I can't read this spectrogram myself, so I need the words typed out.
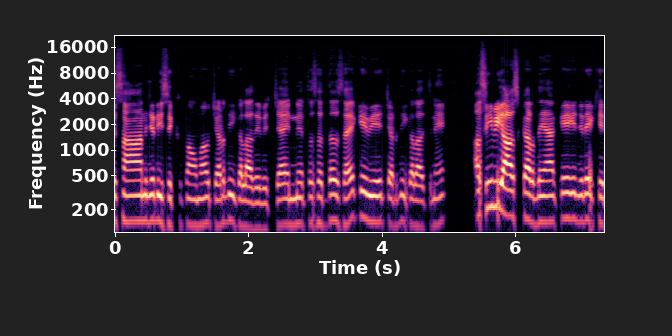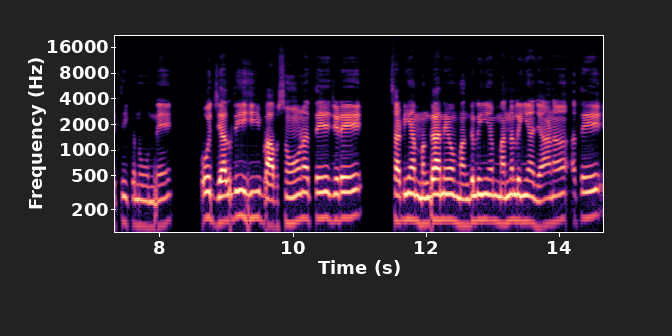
ਕਿਸਾਨ ਜਿਹੜੀ ਸਿੱਖ ਕੌਮ ਆ, ਉਹ ਚੜ੍ਹਦੀ ਕਲਾ ਦੇ ਵਿੱਚ ਹੈ। ਇੰਨੇ ਤਸੱਦਸ ਹੈ ਕਿ ਵੀ ਇਹ ਚੜ੍ਹਦੀ ਕਲਾ 'ਚ ਨੇ। ਅਸੀਂ ਵੀ ਆਸ ਕਰਦੇ ਹਾਂ ਕਿ ਜਿਹੜੇ ਖੇਤੀ ਕਾਨੂੰਨ ਨੇ, ਉਹ ਜਲਦੀ ਹੀ ਵਾਪਸ ਹੋਣ ਅਤੇ ਜਿਹੜੇ ਸਾਡੀਆਂ ਮੰਗਾਂ ਨੇ, ਉਹ ਮੰਗ ਲਈਆਂ, ਮੰਨ ਲਈਆਂ ਜਾਣ ਅਤੇ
